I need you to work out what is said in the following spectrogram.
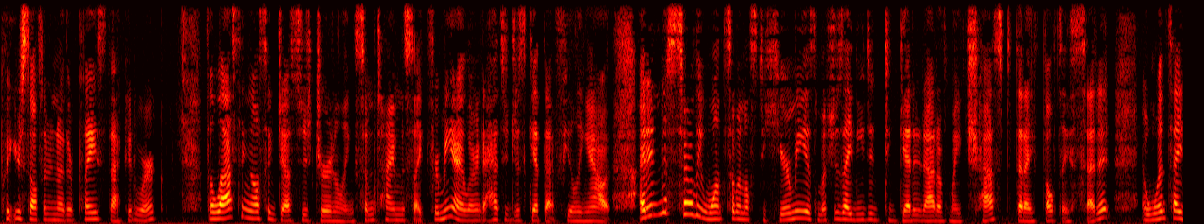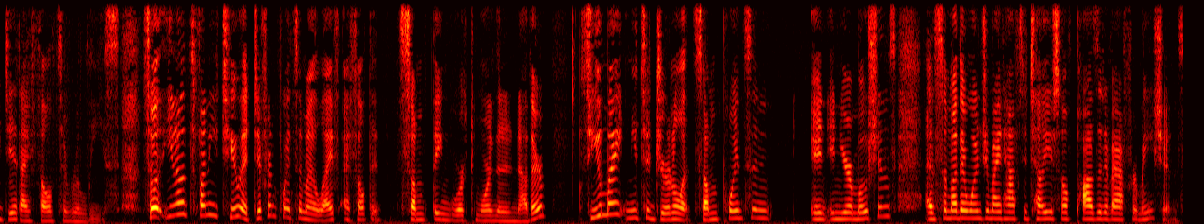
Put yourself in another place, that could work. The last thing I'll suggest is journaling. Sometimes, like for me, I learned I had to just get that feeling out. I didn't necessarily want someone else to hear me as much as I needed to get it out of my chest that I felt I said it. And once I did, I felt a release. So, you know, it's funny too, at different points in my life, I felt that something worked more than another. So you might need to journal at some points in in, in your emotions, and some other ones you might have to tell yourself positive affirmations.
